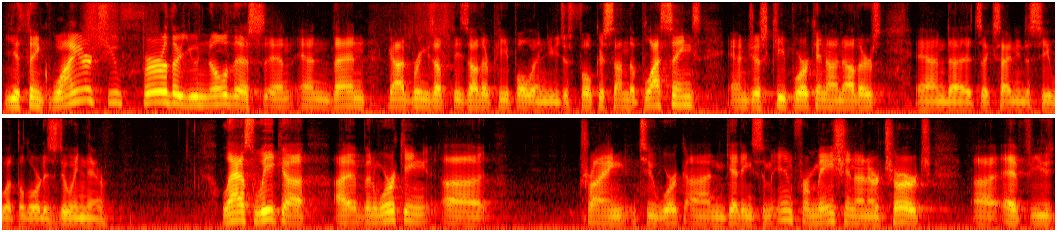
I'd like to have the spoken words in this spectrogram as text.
you think, why aren't you further? You know this. And, and then God brings up these other people, and you just focus on the blessings and just keep working on others. And uh, it's exciting to see what the Lord is doing there. Last week, uh, I've been working, trying to work on getting some information on our church. Uh, if you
